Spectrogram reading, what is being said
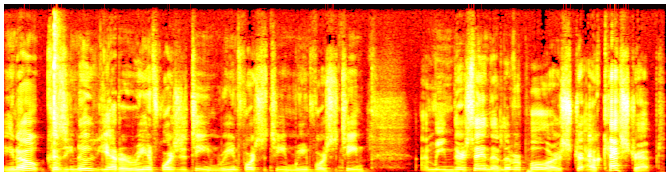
You know, because he knew you had to reinforce the team, reinforce the team, reinforce the team. I mean, they're saying that Liverpool are stra- are cash strapped.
